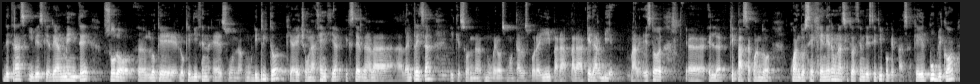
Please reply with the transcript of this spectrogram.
detrás y ves que realmente solo lo, que, lo que dicen es un, librito que ha hecho una agencia externa a la, empresa y que son números montados por ahí para, para quedar bien. Vale, esto, el, ¿qué pasa cuando cuando se genera una situación de este tipo, ¿qué pasa? Que el público,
